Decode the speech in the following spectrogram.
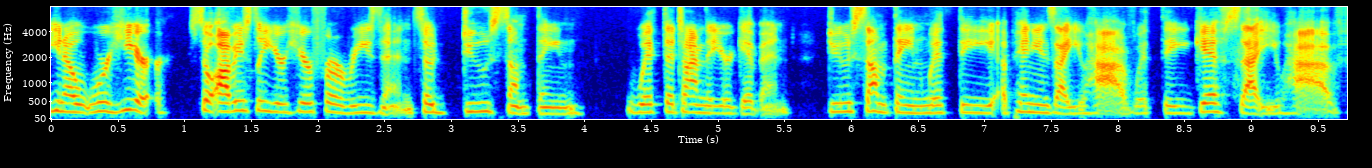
you know, we're here. So obviously you're here for a reason. So do something with the time that you're given. Do something with the opinions that you have, with the gifts that you have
